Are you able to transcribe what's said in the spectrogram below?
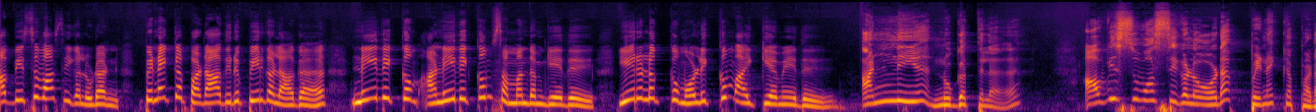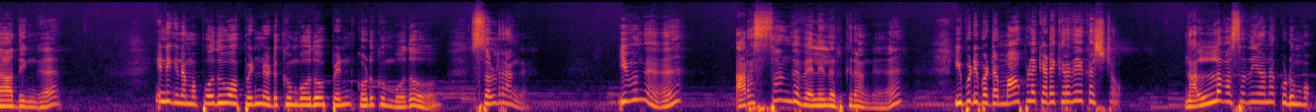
அவ்விசுவாசிகளுடன் பிணைக்கப்படாதிருப்பீர்களாக நீதிக்கும் அநீதிக்கும் சம்பந்தம் ஏது? இருளுக்கும் ஒளிக்கும் ஐக்கியம் ஏது? அந்நிய நுகத்தில் அவிசுவாசிகளோட பிணைக்கப்படாதுங்க. இன்றைக்கி நம்ம பொதுவாக பெண் எடுக்கும்போதோ பெண் கொடுக்கும்போதோ சொல்கிறாங்க இவங்க அரசாங்க வேலையில் இருக்கிறாங்க. இப்படிப்பட்ட மாப்பிள்ளை கிடைக்கிறதே கஷ்டம். நல்ல வசதியான குடும்பம்.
